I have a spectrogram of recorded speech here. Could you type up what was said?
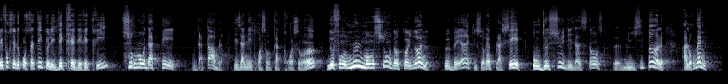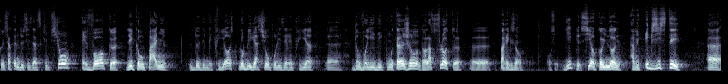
Mais force est de constater que les décrets d'Érétrie, sûrement datés ou datables des années 304-301, ne font nulle mention d'un koinon eubéen qui serait placé au-dessus des instances euh, municipales, alors même que certaines de ces inscriptions évoquent les campagnes de Démétrios, l'obligation pour les Érythréens euh, d'envoyer des contingents dans la flotte, euh, par exemple. on se dit que si un koinon avait existé euh,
